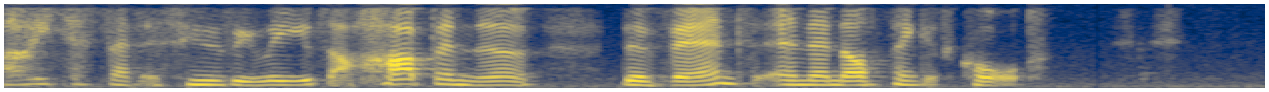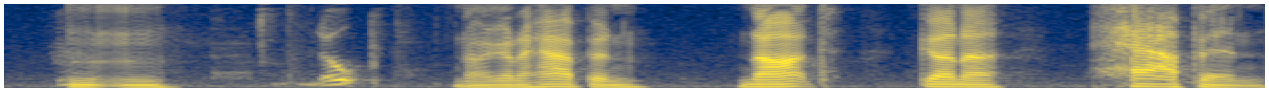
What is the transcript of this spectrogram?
oh, he just said as soon as he leaves, I'll hop in the the vent and then they'll think it's Colt. Mm-mm. Nope. Not gonna happen. Not gonna happen.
